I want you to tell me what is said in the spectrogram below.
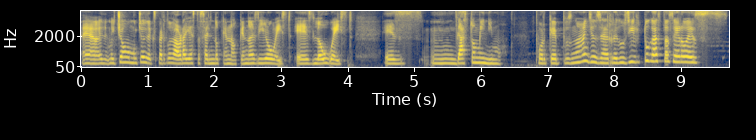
Eh, de hecho, muchos expertos ahora ya están saliendo que no, que no es zero waste, es low waste, es gasto mínimo. Porque, pues no manches, o reducir tu gasto a cero es,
